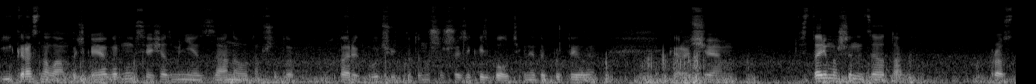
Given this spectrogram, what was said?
І красна лампочка. Я вернувся і зараз мені заново там щось перекручують, тому що щось якийсь болтик не докрутили. Коротше, старі машини це отак. Просто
